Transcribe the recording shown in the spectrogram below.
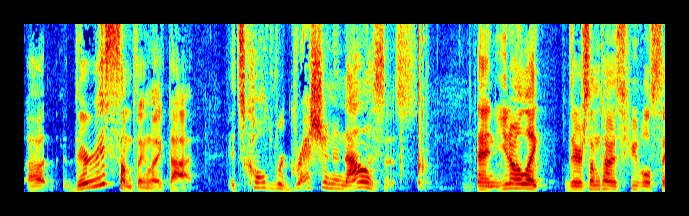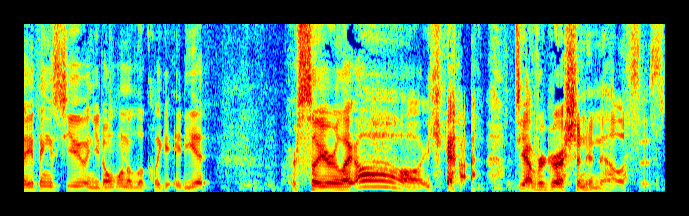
uh, there is something like that. It's called regression analysis. And you know, like, there's sometimes people say things to you and you don't want to look like an idiot. Or so you're like, oh, yeah, yeah, regression analysis.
